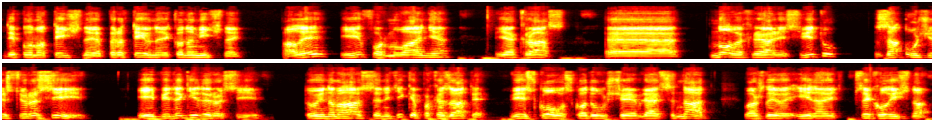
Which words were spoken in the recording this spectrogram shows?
дипломатичної, оперативної, економічної, але і формування якраз е, нових реалій світу за участю Росії і під Росії. Тому він намагався не тільки показати військову складову, що є надважливою і навіть психологічно,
